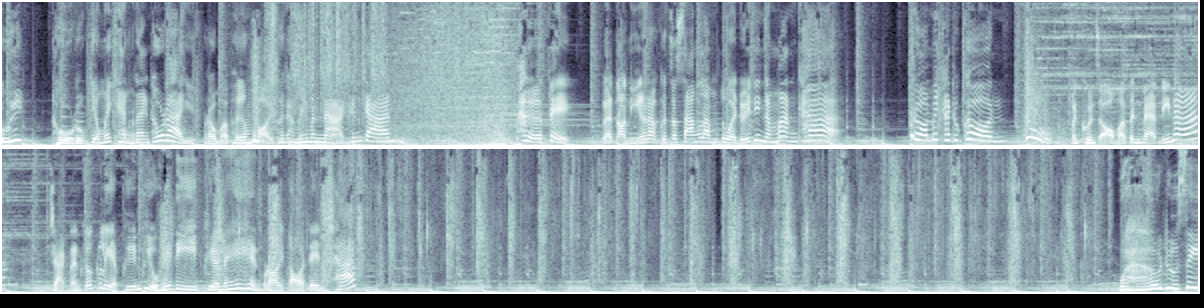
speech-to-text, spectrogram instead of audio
อุ๊ยโทรุกยังไม่แข็งแรงเท่าไหร่ เรามาเพิ่มฟอยล์เพื่อทำให้มันหนาขึ้นกันเพอร์เฟกและตอนนี้เราก็จะสร้างลำตัวด้วยดินน้ำมันค่ะ พร้อมไหมคะทุกคนตูมมันควรจะออกมาเป็นแบบนี้นะ จากนั้นก็เกลี่ยพื้นผิวให้ดีเพื่อไม่ให้เห็นรอยต่อเด่นชัด ว้าว ดูสิ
